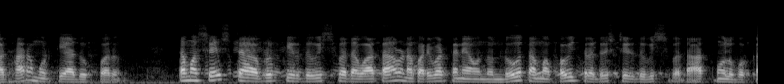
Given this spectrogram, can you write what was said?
ಆಧಾರಮೂರ್ತಿ ಆದುಪ್ಪರು ತಮ್ಮ ಶ್ರೇಷ್ಠ ವೃತ್ತಿರ್ದು ವಿಶ್ವದ ವಾತಾವರಣ ಪರಿವರ್ತನೆ ಒಂದುಂಡು ತಮ್ಮ ಪವಿತ್ರ ದೃಷ್ಟಿರ್ದು ವಿಶ್ವದ ಆತ್ಮಲು ಬೊಕ್ಕ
